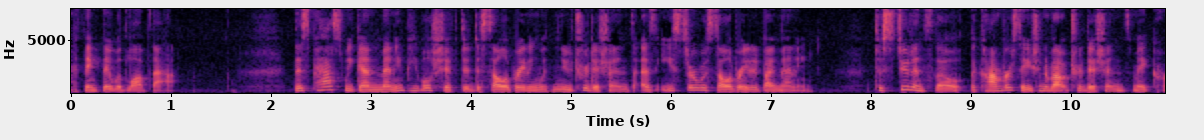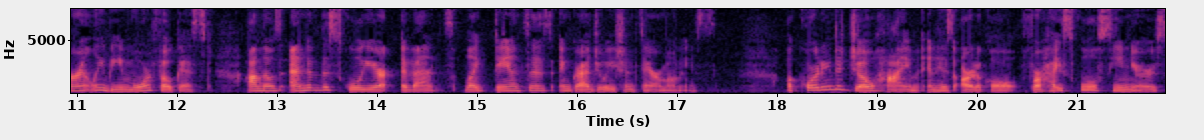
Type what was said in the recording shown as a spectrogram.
I think they would love that. This past weekend, many people shifted to celebrating with new traditions as Easter was celebrated by many. To students, though, the conversation about traditions may currently be more focused on those end of the school year events like dances and graduation ceremonies. According to Joe Heim in his article for high school seniors,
